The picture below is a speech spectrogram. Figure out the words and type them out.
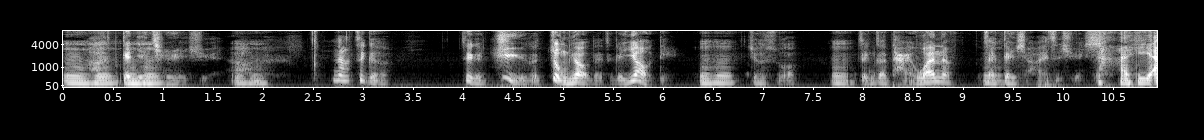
嗯啊，跟年轻人学啊，那这个这个剧一个重要的这个要点，嗯哼，就是说。嗯，整个台湾呢，在跟小孩子学习。哎呀，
